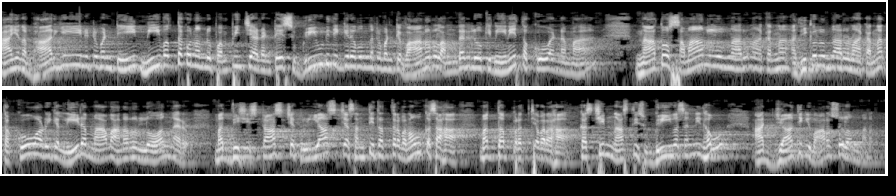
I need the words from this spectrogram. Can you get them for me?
ఆయన భార్య అయినటువంటి నీ వద్దకు నన్ను పంపించాడంటే సుగ్రీవుడి దగ్గర ఉన్నటువంటి వానరులందరిలోకి నేనే తక్కువ అన్నమ్మా నాతో సమానులు ఉన్నారు నాకన్నా అధికులు ఉన్నారు నాకన్నా తక్కువ వాడు ఇక లేడమ్మా వానరుల్లో అన్నారు. మద్విశిష్టాశ్చ తుల్యాశ్చ సంతి తత్ర వనౌకస సహా మత్త ప్రత్యవర కశ్చిన్నాస్తి సుగ్రీవ సన్నిధౌ. ఆ జాతికి వారసులం మనం.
